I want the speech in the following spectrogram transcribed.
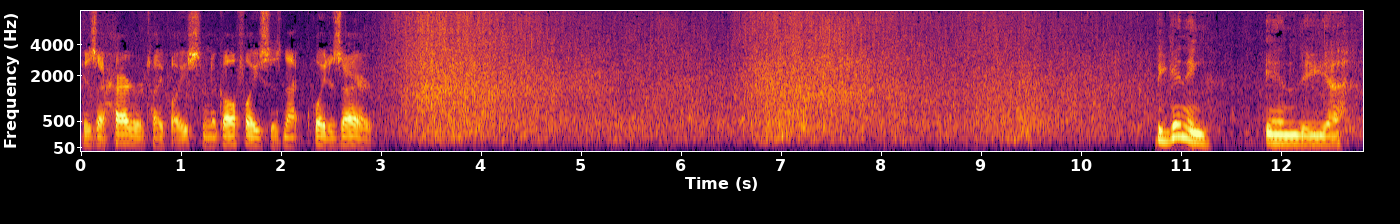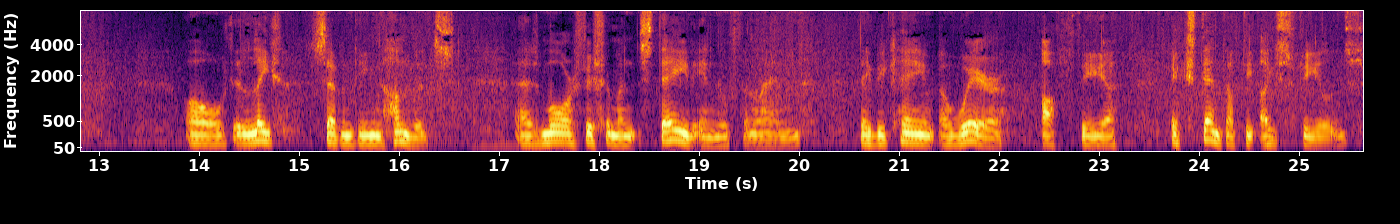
is a harder type ice and the Gulf ice is not quite as hard. Beginning in the uh, oh the late 1700s, as more fishermen stayed in Newfoundland, they became aware of the uh, extent of the ice fields,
